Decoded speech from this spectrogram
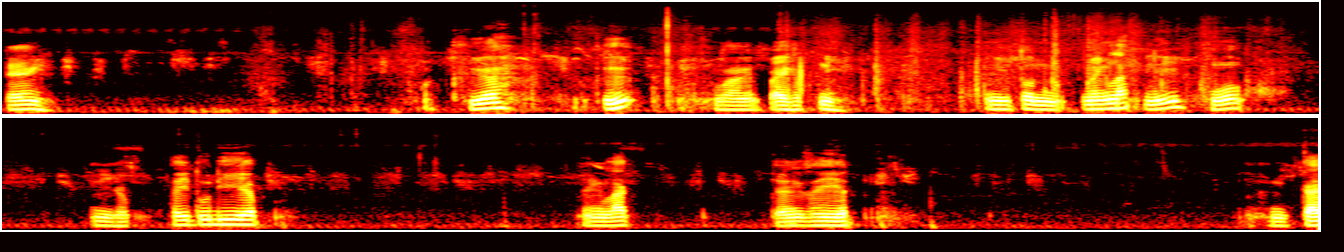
แตงมะเขืออึวางกันไปครับนี่ นนี้ต้นแมงลักหรือหัวนี่ครับไปตัวดีครับแมงลักแกงเสียดหนึ่งไก่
